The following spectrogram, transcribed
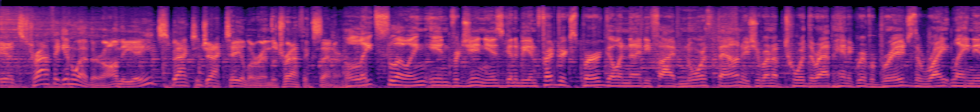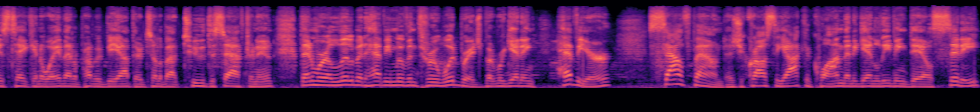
It's traffic and weather on the 8s. Back to Jack Taylor in the traffic center. Late slowing in Virginia is going to be in Fredericksburg, going 95 northbound as you run up toward the Rappahannock River Bridge. The right lane is taken away. That'll probably be out there till about 2 this afternoon. Then we're a little bit heavy moving through Woodbridge, but we're getting heavier southbound as you cross the Occoquan, then again leaving Dale City.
